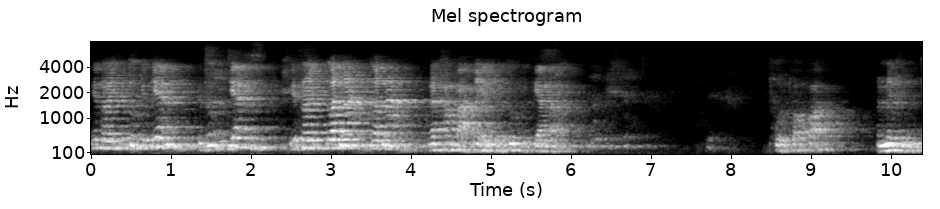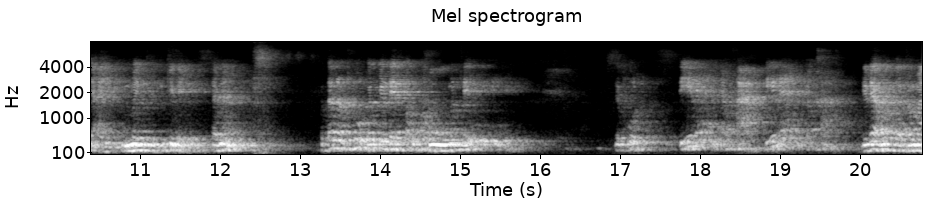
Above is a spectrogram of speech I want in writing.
นิดหน่อยจุดทูบจุดเทียนจุดทูบจุดเทียนนิดหน่อยตัวหน้าตัวหน้าแล้วทำบาปไม่เห็นจุดทูบจุดเทียนหรอกพูดเพราะๆ มันไม่ถึงใจมันไม่ถึงกิเลสใช่ไหมเพราะถ้าเราพูดกับกิเลสต้องขู่มันสิจะพูดดีแล้วเจ้าค่ะดีแล้วเจ้าค่ะดีแล้วมันเกิดทำไม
